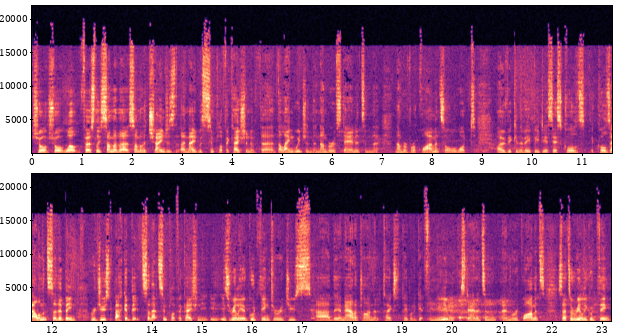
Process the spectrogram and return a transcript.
Sure, sure. Well, firstly, some of the some of the changes that they made was simplification of the, the language and the number of standards and the number of requirements, or what OVIC and the VPDSS calls calls elements. So they've been reduced back a bit. So that simplification is really a good thing to reduce uh, the amount of time that it takes for people to get familiar with the standards and, and requirements. So that's a really good thing.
